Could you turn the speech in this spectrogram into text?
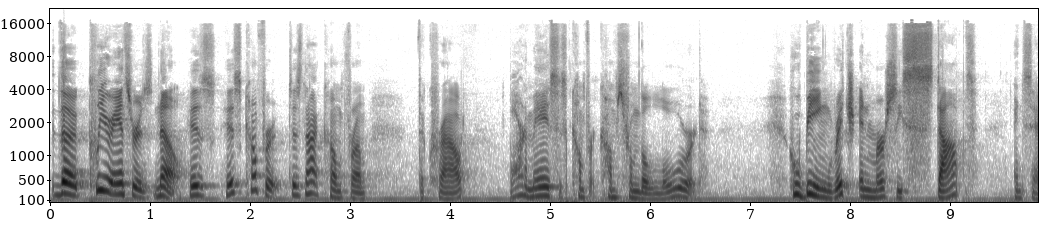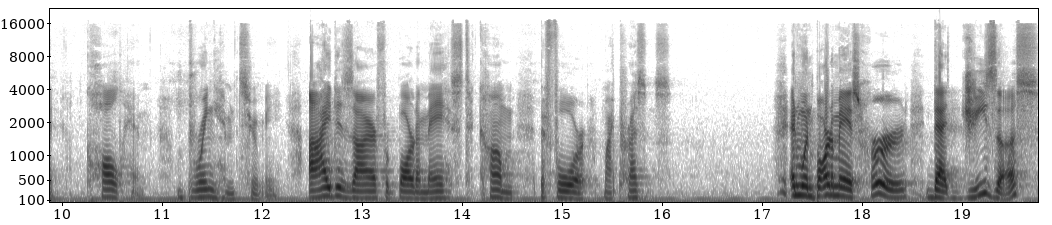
The clear answer is no. His, his comfort does not come from the crowd. Bartimaeus' comfort comes from the Lord, who, being rich in mercy, stopped and said, Call him, bring him to me. I desire for Bartimaeus to come before my presence. And when Bartimaeus heard that Jesus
